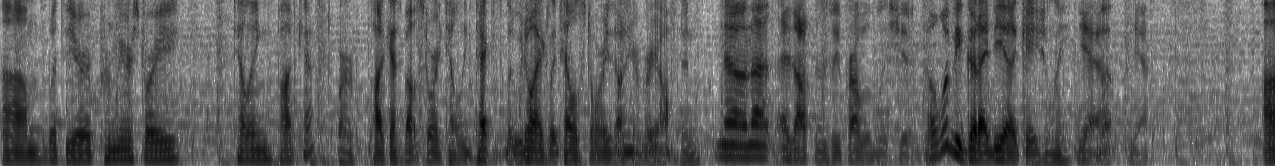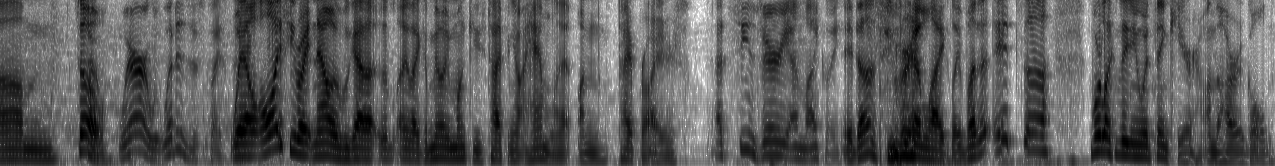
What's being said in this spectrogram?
um, with your premier storytelling podcast or podcast about storytelling. Technically, we don't actually tell stories on here very often. No, not as often as we probably should. Well, it would be a good idea occasionally. Yeah, yeah. Um, so, where are we? What is this place? now? well, all I see right now is we got a, like a million monkeys typing out Hamlet on typewriters. That seems very unlikely. It does seem very unlikely, but it's uh, more likely than you would think here on the Heart of Gold.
